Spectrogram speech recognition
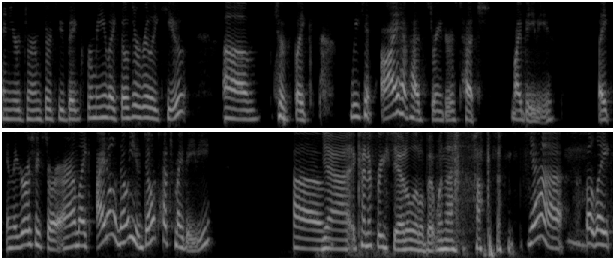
and your germs are too big for me like those are really cute um because like we can i have had strangers touch my babies like in the grocery store and i'm like i don't know you don't touch my baby um, yeah, it kind of freaks you out a little bit when that happens. Yeah, but like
